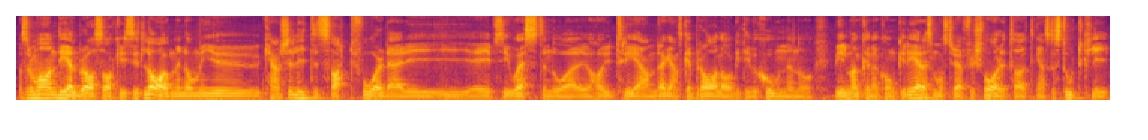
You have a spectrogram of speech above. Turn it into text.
Alltså de har en del bra saker i sitt lag men de är ju kanske lite svart får där i, i AFC West ändå. Har ju tre andra ganska bra lag i divisionen och vill man kunna konkurrera så måste det här försvaret ta ett ganska stort kliv.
